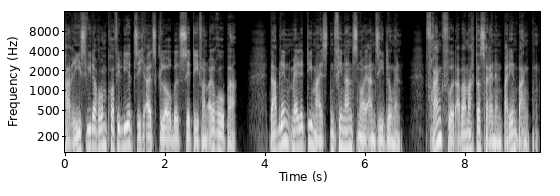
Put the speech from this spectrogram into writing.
Paris wiederum profiliert sich als Global City von Europa. Dublin meldet die meisten Finanzneuansiedlungen. Frankfurt aber macht das Rennen bei den Banken.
